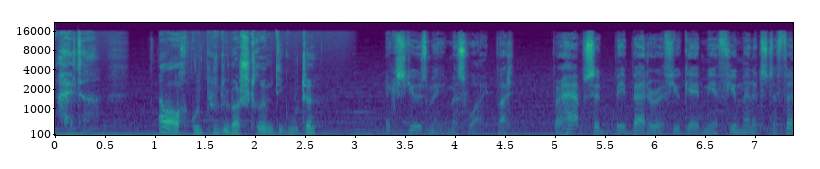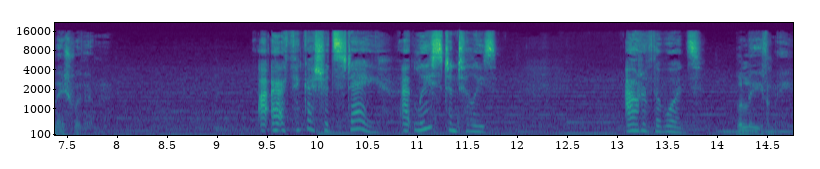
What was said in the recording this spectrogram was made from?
Alter. Aber auch gut Blut überströmt, die gute. Excuse me, Miss White, but perhaps it'd be better if you gave me a few minutes to finish with him. I, I think I should stay, at least until he's out of the woods. Believe me,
